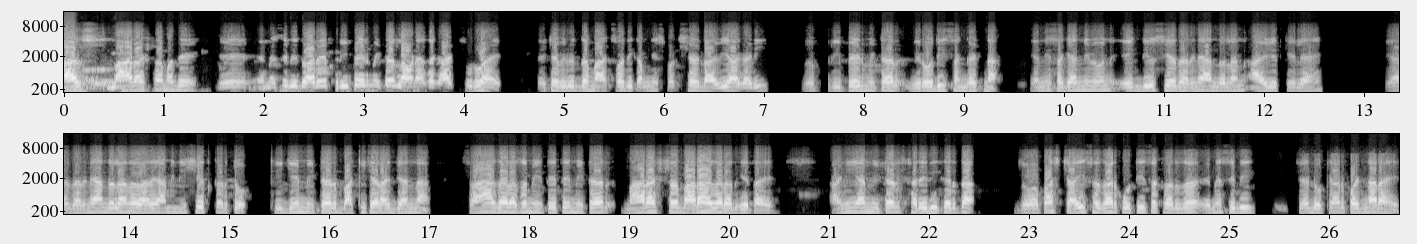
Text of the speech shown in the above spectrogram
आज महाराष्ट्रामध्ये जे एम एमएससीबी द्वारे प्रीपेड मीटर लावण्याचा घाट सुरू आहे त्याच्या विरुद्ध मार्क्सवादी कम्युनिस्ट पक्ष डावी आघाडी व प्रीपेड मीटर विरोधी संघटना यांनी सगळ्यांनी मिळून एक दिवसीय धरणे आंदोलन आयोजित केले आहे. या धरणे आंदोलनाद्वारे आम्ही निषेध करतो की जे मीटर बाकीच्या राज्यांना सहा हजाराचं मिळते ते मीटर महाराष्ट्र बारा हजारात घेत आहे. आणि या मीटर खरेदी करता जवळपास चाळीस हजार कोटीचं कर्ज एमएससीबी च्या डोक्यावर पडणार आहे.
